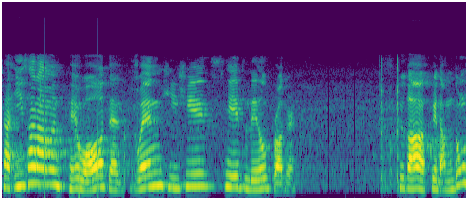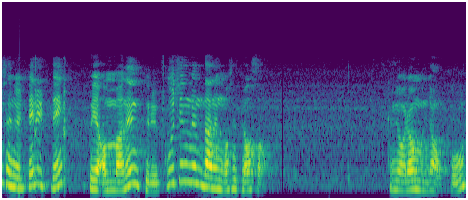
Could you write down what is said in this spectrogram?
자, 이 사람은 배워 that when he hits his little brother 그가 그의 남동생을 때릴 때 그의 엄마는 그를 꾸짖는다는 것을 배웠어. 굉장히 어려운 문제 없고.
